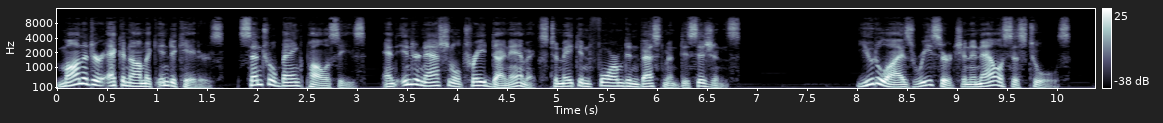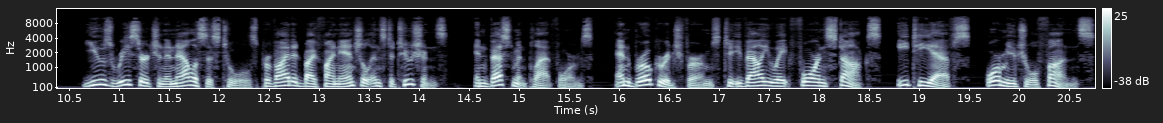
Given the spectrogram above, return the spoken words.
Monitor economic indicators, central bank policies, and international trade dynamics to make informed investment decisions. Utilize research and analysis tools. Use research and analysis tools provided by financial institutions, investment platforms, and brokerage firms to evaluate foreign stocks, ETFs, or mutual funds.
